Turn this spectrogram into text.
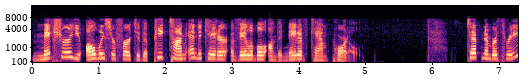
make sure you always refer to the peak time indicator available on the Native Camp portal. Tip number three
